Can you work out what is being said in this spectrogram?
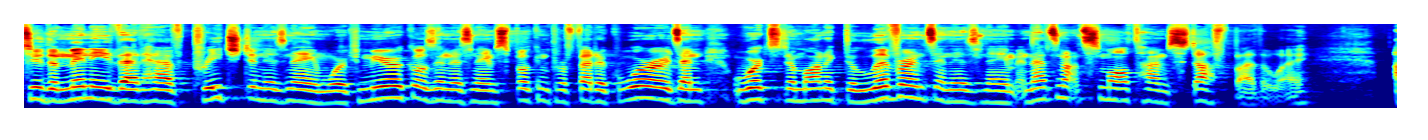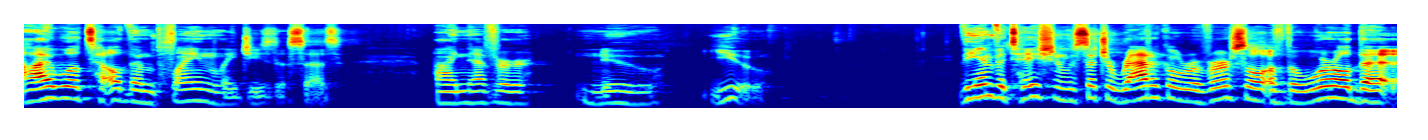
to the many that have preached in his name, worked miracles in his name, spoken prophetic words, and worked demonic deliverance in his name. And that's not small time stuff, by the way. I will tell them plainly, Jesus says, I never knew you. The invitation was such a radical reversal of the world that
